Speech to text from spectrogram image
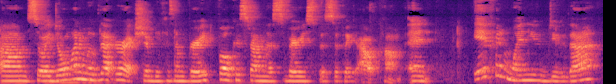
Um, so I don't want to move that direction because I'm very focused on this very specific outcome. And if and when you do that,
